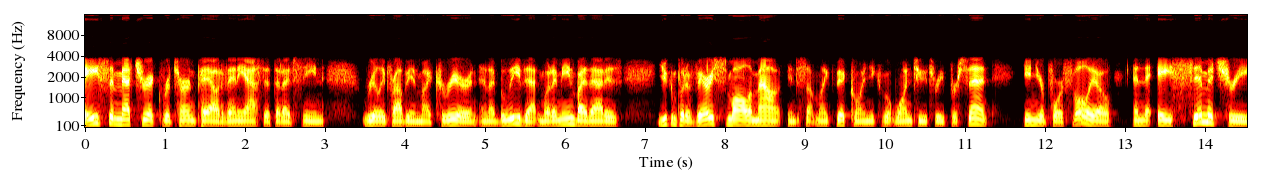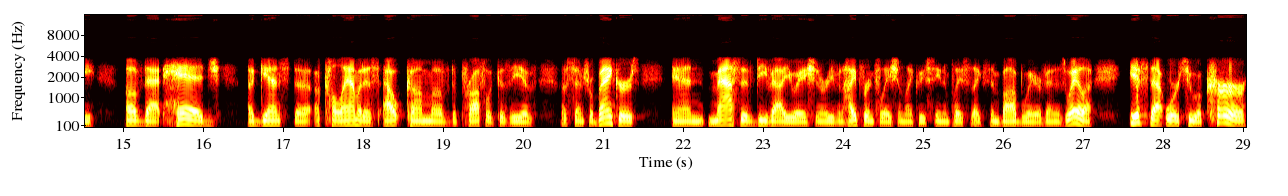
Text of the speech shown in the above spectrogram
asymmetric return payout of any asset that I've seen really probably in my career. And, and I believe that. And what I mean by that is you can put a very small amount into something like Bitcoin. You can put one, two, three percent in your portfolio, and the asymmetry of that hedge against a, a calamitous outcome of the profligacy of, of central bankers and massive devaluation or even hyperinflation, like we've seen in places like Zimbabwe or Venezuela, if that were to occur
